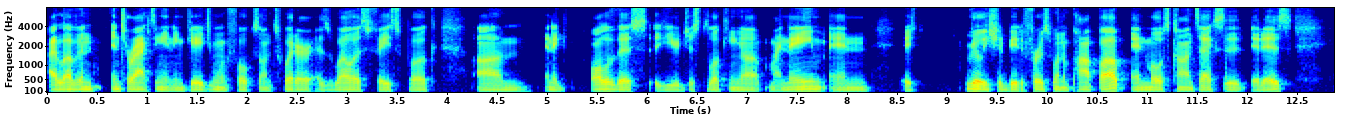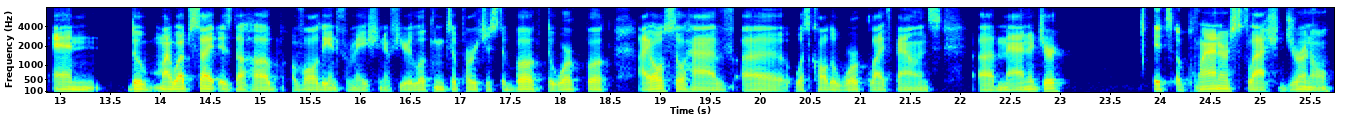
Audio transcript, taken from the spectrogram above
I love in, interacting and engaging with folks on Twitter as well as Facebook. Um, and it, all of this, you're just looking up my name and it really should be the first one to pop up. In most contexts, it, it is. And the my website is the hub of all the information. If you're looking to purchase the book, the workbook, I also have uh, what's called a work life balance uh, manager. It's a planner slash journal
